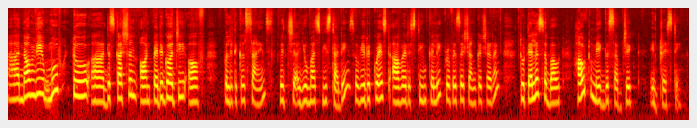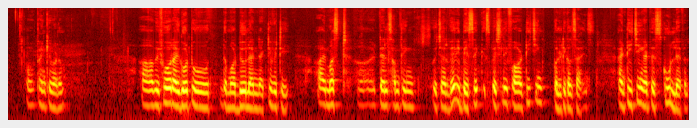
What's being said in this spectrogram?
Uh, now, we move to uh, discussion on pedagogy of political science, which uh, you must be studying. So, we request our esteemed colleague Professor Shankar Sharan to tell us about how to make the subject interesting. Oh, thank you, madam. Uh, before I go to the module and activity, I must uh, tell something which are very basic, especially for teaching political science and teaching at the school level.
